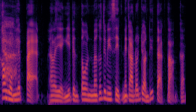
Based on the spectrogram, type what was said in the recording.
เข้าค่ะวงเล็บ8 อะไรอย่างนี้เป็นต้น มันก็จะมีสิทธิ์ในการลดหย่อนที่แตกต่างกัน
